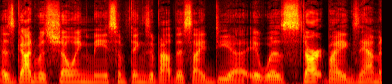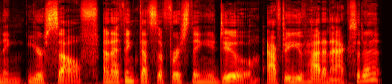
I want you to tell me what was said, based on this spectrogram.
as God was showing me some things about this idea, it was start by examining yourself. And I think that's the first thing you do after you've had an accident.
